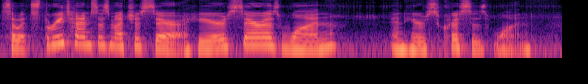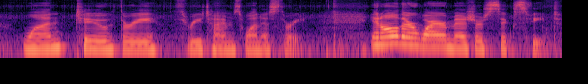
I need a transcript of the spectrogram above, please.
so it's three times as much as Sarah. Here's Sarah's 1, and here's Chris's 1. 1, 2, 3, 3 times 1 is 3. In all, their wire measures six feet.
